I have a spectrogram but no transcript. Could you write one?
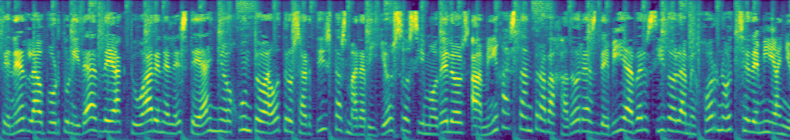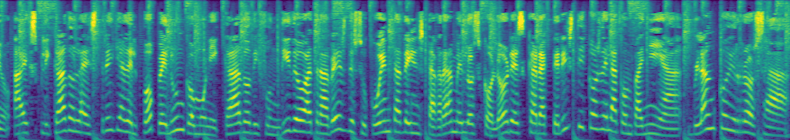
Tener la oportunidad de actuar en el este año junto a otros artistas maravillosos y modelos, amigas tan trabajadoras debía haber sido la mejor noche de mi año, ha explicado la estrella del pop en un comunicado difundido a través de su cuenta de Instagram en los colores característicos de la compañía, blanco y rosa.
